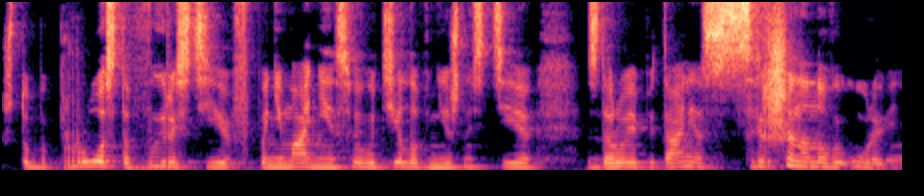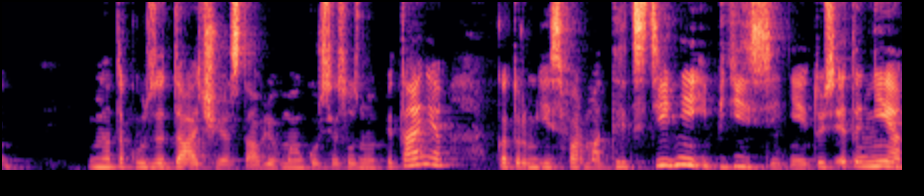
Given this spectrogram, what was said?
чтобы просто вырасти в понимании своего тела, внешности, здоровья, питания, совершенно новый уровень. Именно такую задачу я ставлю в моем курсе осознанного питания, в котором есть формат 30 дней и 50 дней. То есть это не э,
